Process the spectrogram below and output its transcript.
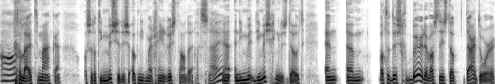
Oh. geluid te maken. Zodat die mussen dus ook niet meer geen rust hadden. Wat sneu. Ja, en die, die mussen gingen dus dood. En ehm, wat er dus gebeurde was dus dat daardoor...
